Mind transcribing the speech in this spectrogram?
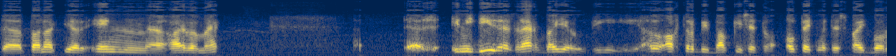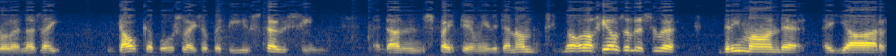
uh, Panakeer en uh, Ivermac. En die diere is reg by jou. Die ou agter op die bakkie sit altyd met 'n spuitbottel en as hy dalk 'n bosluis op 'n dier stou sien, dan spuit hy hom, jy weet. En dan nou, dan gee ons hulle so 3 maande 'n jaar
